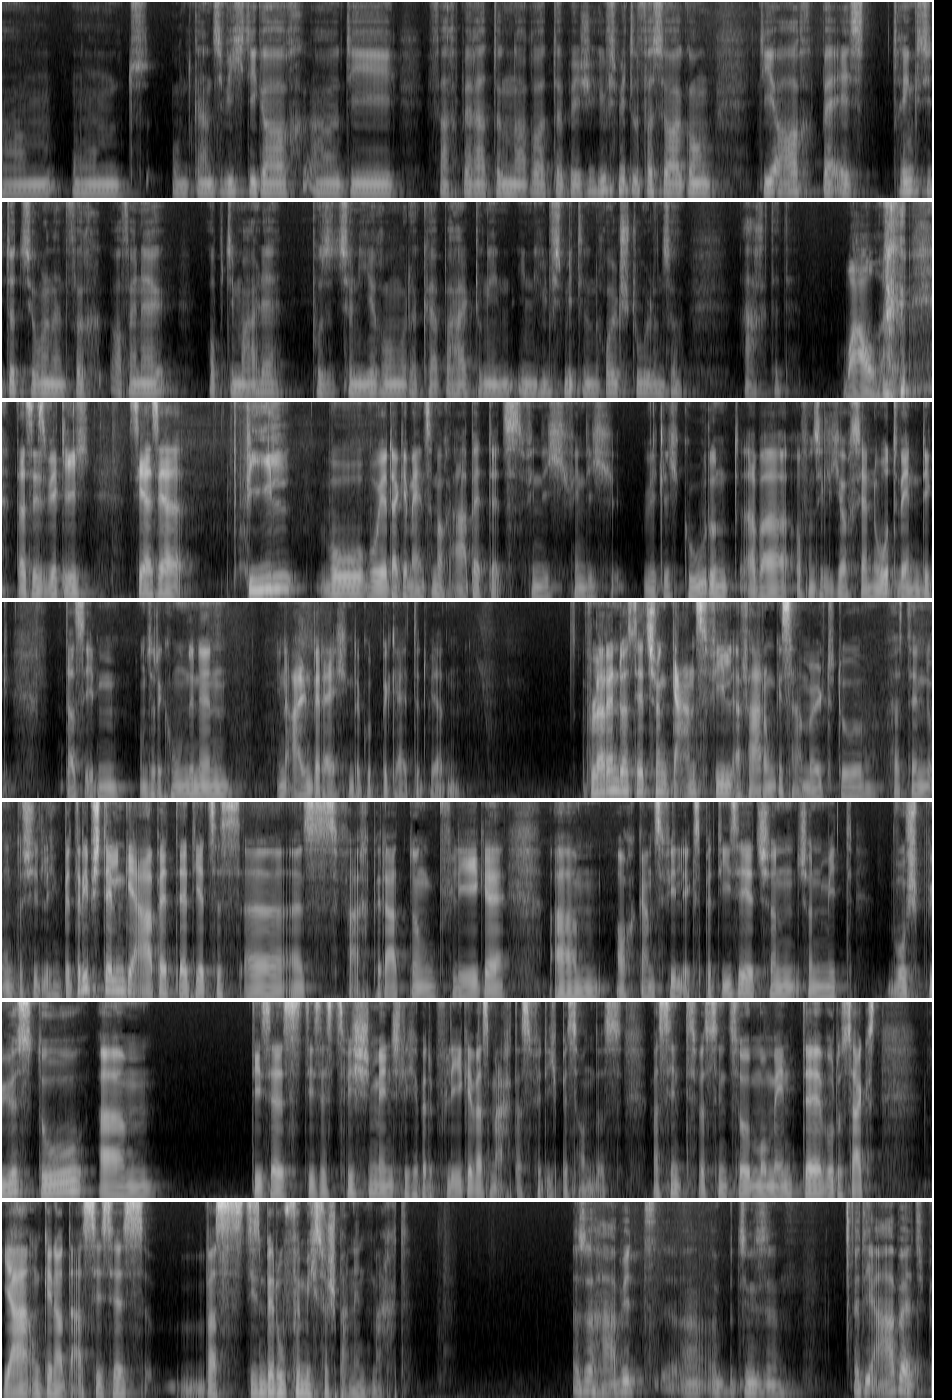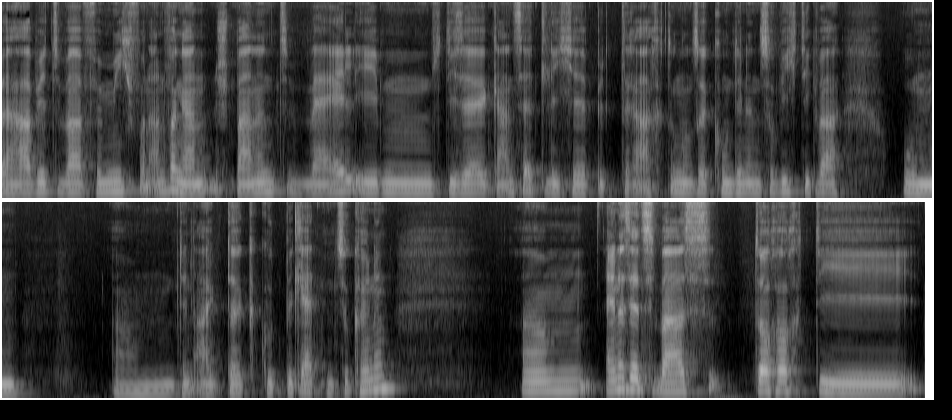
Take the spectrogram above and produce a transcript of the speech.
Ähm, und, und ganz wichtig auch äh, die Fachberatung neuroorthopädische Hilfsmittelversorgung, die auch bei Ess-Trinksituationen einfach auf eine optimale Positionierung oder Körperhaltung in, in Hilfsmitteln, Rollstuhl und so achtet. Wow, das ist wirklich sehr, sehr viel, wo, wo ihr da gemeinsam auch arbeitet. Finde ich, find ich wirklich gut und aber offensichtlich auch sehr notwendig, dass eben unsere Kundinnen in allen Bereichen da gut begleitet werden. Florian, du hast jetzt schon ganz viel Erfahrung gesammelt. Du hast in unterschiedlichen Betriebsstellen gearbeitet, jetzt als, äh, als Fachberatung, Pflege, ähm, auch ganz viel Expertise jetzt schon, schon mit. Wo spürst du ähm, dieses, dieses Zwischenmenschliche bei der Pflege, was macht das für dich besonders? Was sind, was sind so Momente, wo du sagst, ja, und genau das ist es, was diesen Beruf für mich so spannend macht? Also Habit, äh, beziehungsweise Die Arbeit bei Habit war für mich von Anfang an spannend, weil eben diese ganzheitliche Betrachtung unserer Kundinnen so wichtig war, um ähm, den Alltag gut begleiten zu können. Ähm, einerseits war es doch auch die,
